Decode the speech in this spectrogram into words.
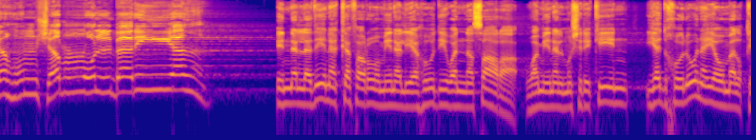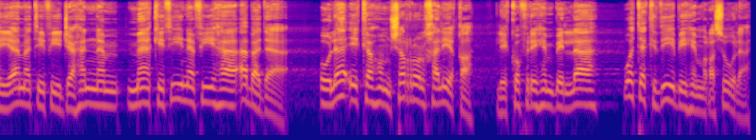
هم شر البريه ان الذين كفروا من اليهود والنصارى ومن المشركين يدخلون يوم القيامه في جهنم ماكثين فيها ابدا اولئك هم شر الخليقه لكفرهم بالله وتكذيبهم رسوله.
